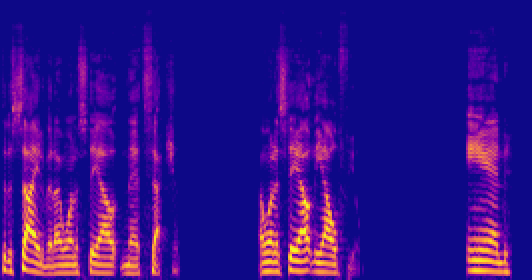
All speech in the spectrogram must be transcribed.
to the side of it? I want to stay out in that section. I want to stay out in the outfield. And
